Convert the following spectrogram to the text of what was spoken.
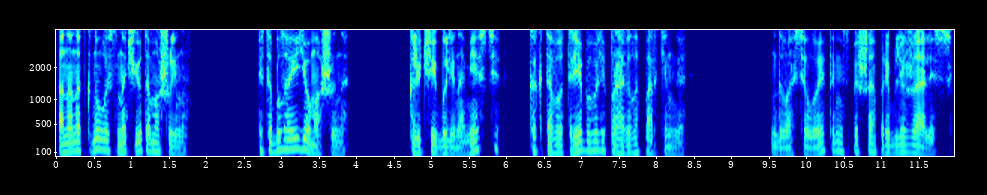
она наткнулась на чью-то машину. Это была ее машина. Ключи были на месте, как того требовали правила паркинга. Два силуэта не спеша приближались,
